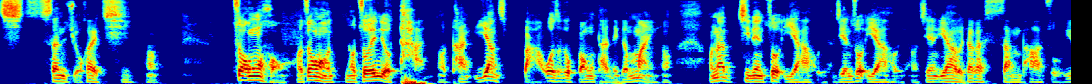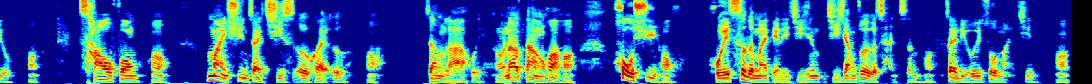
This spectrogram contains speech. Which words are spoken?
七，三十九块七啊。中红啊，中红昨天有谈啊，谈一样把握这个防弹的一个脉哈，那今天做压回，今天做压回哈，今天压回大概三趴左右啊，超风啊，卖讯在七十二块二啊，这样拉回啊，那当然话哈，后续哈回撤的买点也即将即将做一个产生哈，再留意做买进啊，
